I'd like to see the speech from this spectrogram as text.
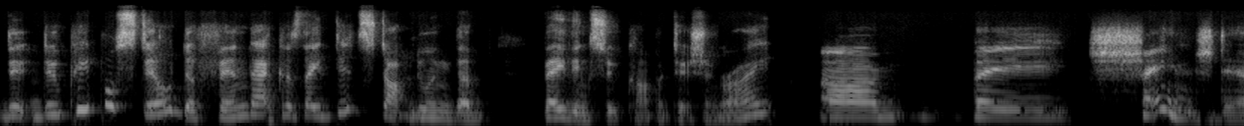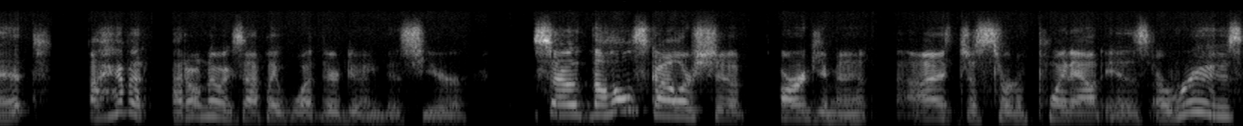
Do, do people still defend that? Because they did stop doing the bathing suit competition, right? Um, they changed it. I haven't, I don't know exactly what they're doing this year. So the whole scholarship argument, I just sort of point out, is a ruse.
